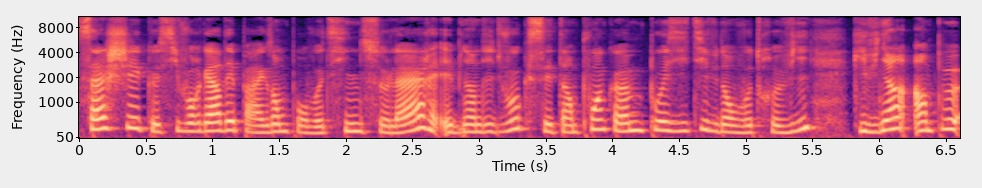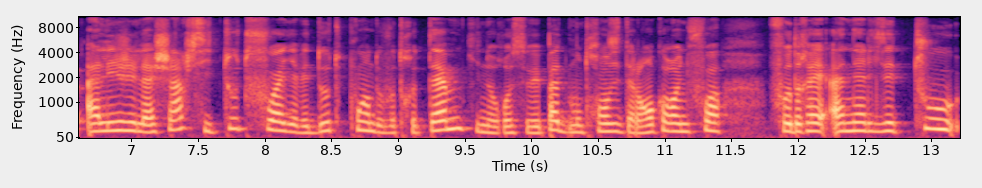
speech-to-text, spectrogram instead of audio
sachez que si vous regardez par exemple pour votre signe solaire, eh bien dites-vous que c'est un point quand même positif dans votre vie qui vient un peu alléger la charge. Si toutefois il y avait d'autres points de votre thème qui ne recevaient pas de bon transit. Alors encore une fois, faudrait analyser tout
